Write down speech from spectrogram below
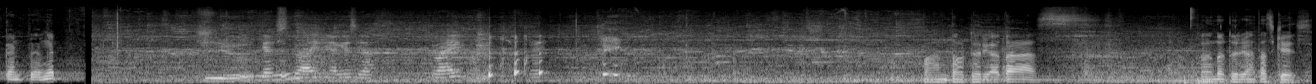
Deg-degan banget. Guys, doain ya guys ya. Doain. Doain. Pantau dari atas. Pantau dari atas, guys.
